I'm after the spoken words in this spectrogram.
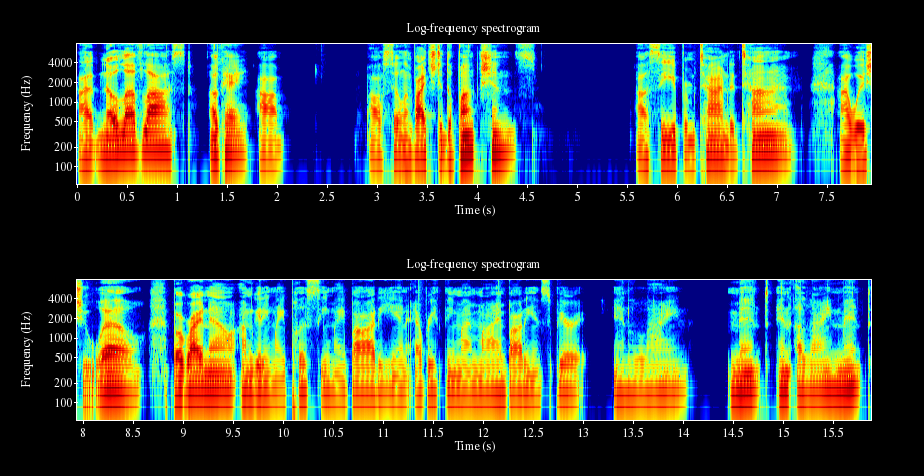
I have no love lost. Okay, uh, I'll still invite you to the functions. I'll see you from time to time. I wish you well. But right now, I'm getting my pussy, my body, and everything, my mind, body, and spirit in line meant in alignment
